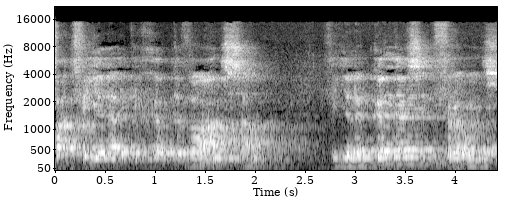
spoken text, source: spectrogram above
Vat vir julle uit Egipte waans saam vir julle kinders en vrouens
